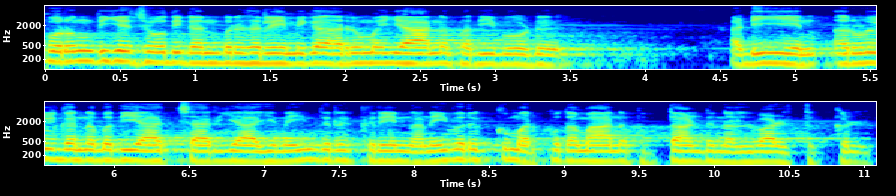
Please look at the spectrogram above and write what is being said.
பொருந்திய ஜோதி நண்பர்களே மிக அருமையான பதிவோடு அடியேன் அருள் கணபதி ஆச்சாரியா இணைந்திருக்கிறேன். அனைவருக்கும் அற்புதமான புத்தாண்டு நல்வாழ்த்துக்கள்.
